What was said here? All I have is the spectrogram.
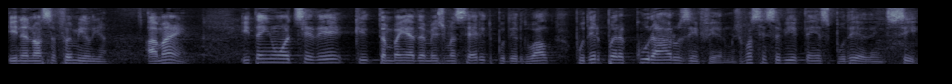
e na nossa família. Amém? E tem um outro CD que também é da mesma série, do Poder do Alto, Poder para curar os enfermos. Você sabia que tem esse poder dentro de si?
